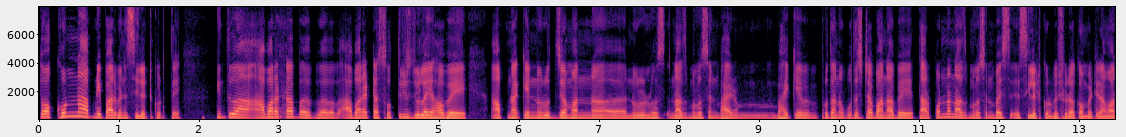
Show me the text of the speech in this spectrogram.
তখন না আপনি পারবেন সিলেক্ট করতে। কিন্তু আবার একটা আবার একটা ছত্রিশ জুলাই হবে আপনাকে নুরুজ্জামান নুরুল হোসেন নাজমুল হোসেন ভাইয়ের ভাইকে প্রধান উপদেষ্টা বানাবে তারপর না নাজমুল হোসেন ভাই সিলেক্ট করবে সুরা কমিটির আমার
